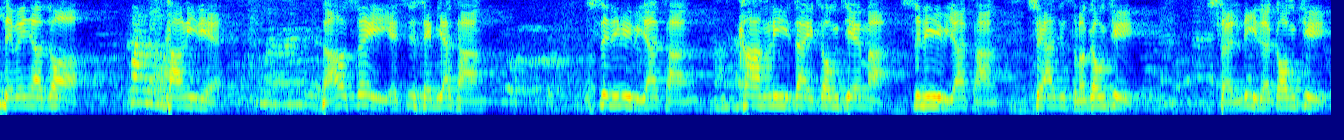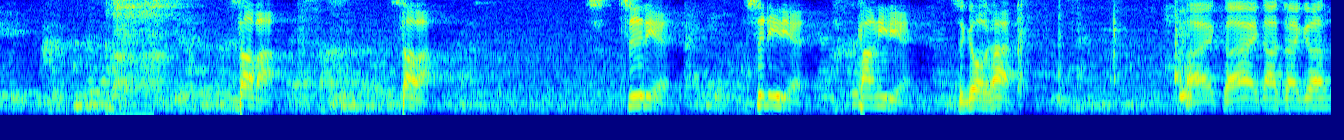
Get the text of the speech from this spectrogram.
这边叫做抗力点，然后所以也是谁比较长？施力率比较长，抗力在中间嘛，施力率比较长，所以它是什么工具？省力的工具，扫把，扫把。支点、施力点、抗力点，指给我看。来，可爱大帅哥，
